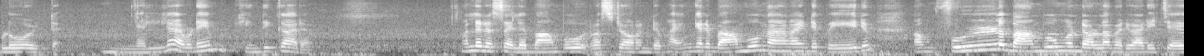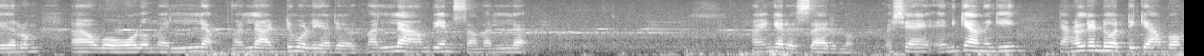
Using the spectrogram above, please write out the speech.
ബ്ലൂ ഇട്ട്. എല്ലാം എവിടെയും ഹിന്ദിക്കാരാണ് നല്ല രസമല്ലേ? ബാംബു റെസ്റ്റോറന്റ്. ഭയങ്കര ബാംബു എന്നാണ് അതിന്റെ പേരും. ഫുള്ള് ബാംബുവും കൊണ്ടുള്ള പരിപാടി. ചെയറും വോളും എല്ലാം. നല്ല അടിപൊളിയായിട്ട് നല്ല ആംബിയൻസാണ് നല്ല. ഭയങ്കര രസമായിരുന്നു. പക്ഷേ എനിക്കാണെങ്കിൽ ഞങ്ങൾ രണ്ടും ഒറ്റയ്ക്കാകുമ്പം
